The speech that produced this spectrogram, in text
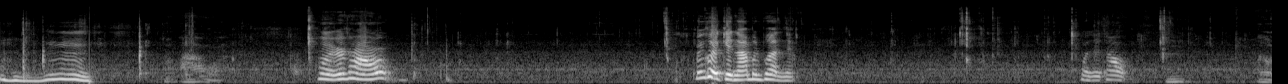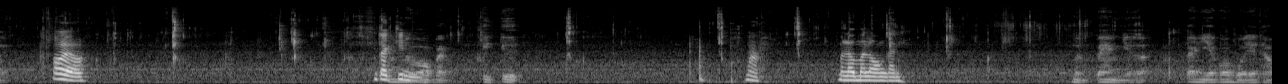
อืม มะพร้าวเหรอ หัวกระเท้า ไม่เคยกินนะเพื่อนๆเนี่ยหัวใจเท่าอร่อยอร่อยเหรอแต่กินออกแบบจืดมามาเรามาลองกัน เหมือนแป้งเยอะ แป้งเยอะกว่าหัวใจเท้า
